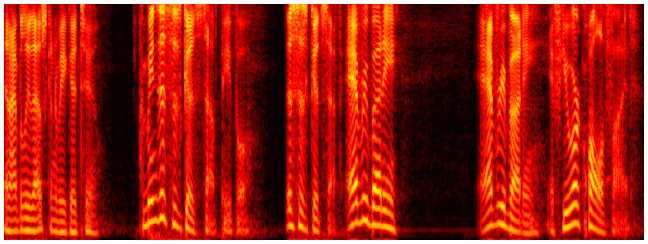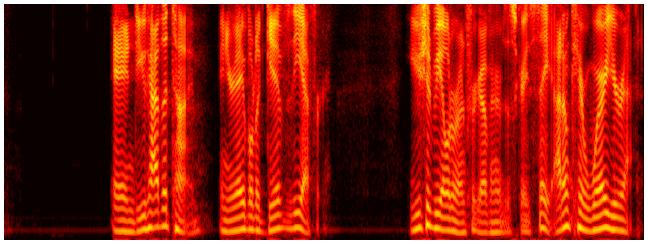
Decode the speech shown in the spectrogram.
And I believe that's going to be good too. I mean, this is good stuff, people. This is good stuff. Everybody, everybody, if you are qualified and you have the time and you're able to give the effort, you should be able to run for governor of this great state. I don't care where you're at.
